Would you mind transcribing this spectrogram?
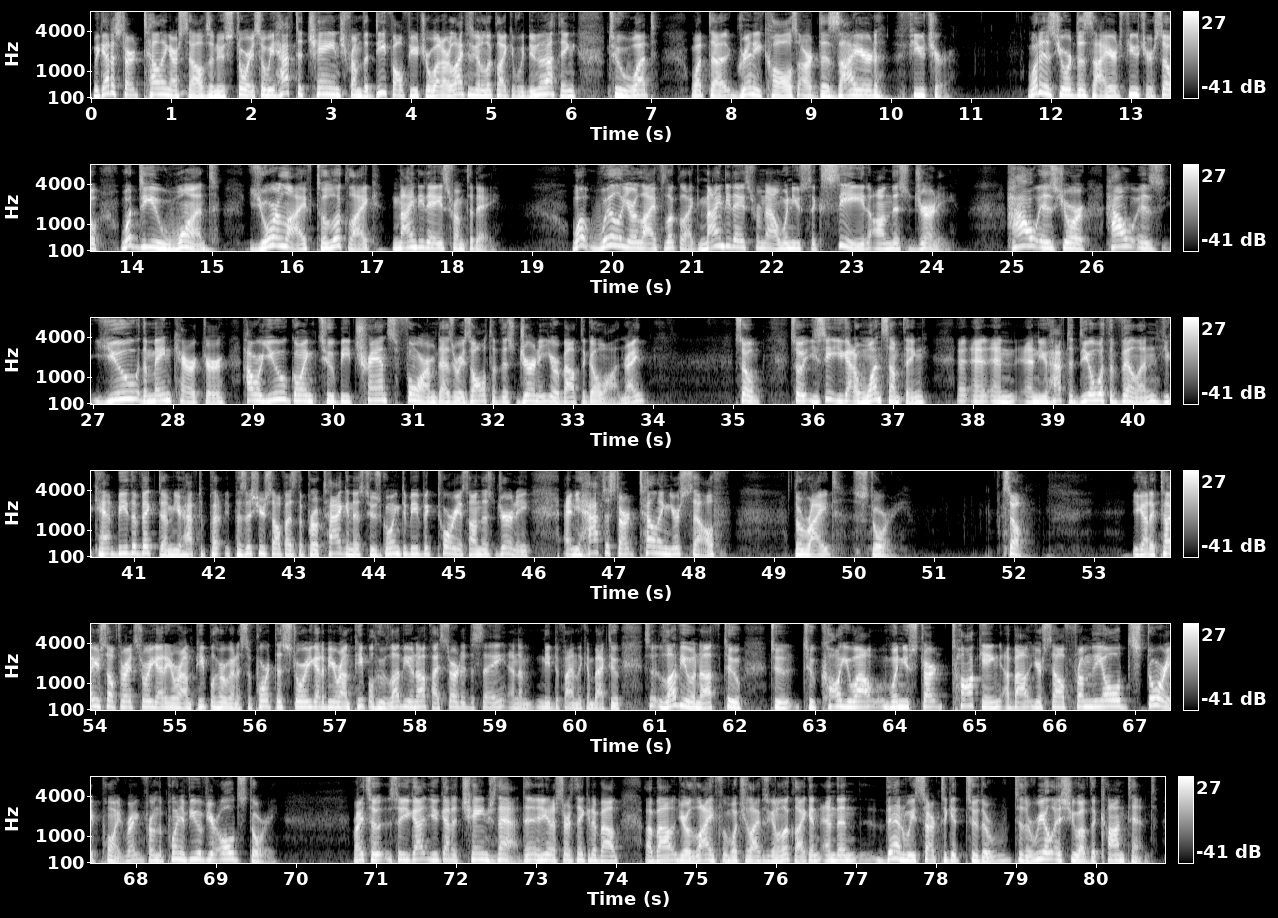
we got to start telling ourselves a new story. So we have to change from the default future, what our life is going to look like if we do nothing, to what what uh, Grenny calls our desired future. What is your desired future? So, what do you want your life to look like 90 days from today? What will your life look like 90 days from now when you succeed on this journey? How is your how is you the main character? How are you going to be transformed as a result of this journey you're about to go on, right? So, so you see, you got to want something, and and and you have to deal with the villain. You can't be the victim. You have to put, position yourself as the protagonist who's going to be victorious on this journey, and you have to start telling yourself the right story. So, you got to tell yourself the right story. You got to be around people who are going to support this story. You got to be around people who love you enough. I started to say, and I need to finally come back to, love you enough to to to call you out when you start talking about yourself from the old story point, right? From the point of view of your old story, right? So so you got you got to change that. And you got to start thinking about about your life and what your life is going to look like, and and then then we start to get to the to the real issue of the content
